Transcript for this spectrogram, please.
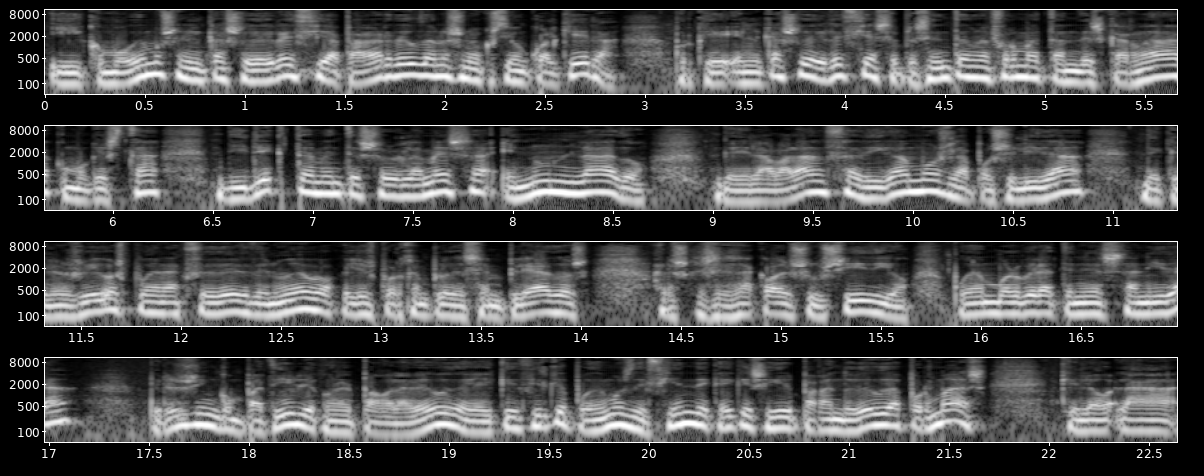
Y como vemos en el caso de Grecia, pagar deuda no es una cuestión cualquiera, porque en el caso de Grecia se presenta de una forma tan descarnada como que está directamente sobre la mesa en un lado de la balanza, digamos, la posibilidad de que los griegos puedan acceder de nuevo, aquellos, por ejemplo, desempleados a los que se les el subsidio, puedan a tener sanidad, pero eso es incompatible con el pago de la deuda y hay que decir que Podemos defiende que hay que seguir pagando deuda por más, que lo- la,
